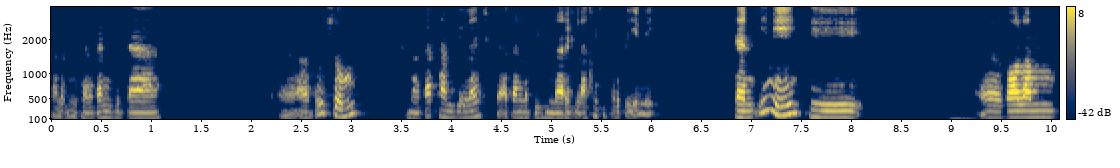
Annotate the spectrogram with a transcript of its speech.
kalau misalkan kita uh, auto zoom maka tampilan juga akan lebih menarik lagi seperti ini. Dan ini di uh, kolom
